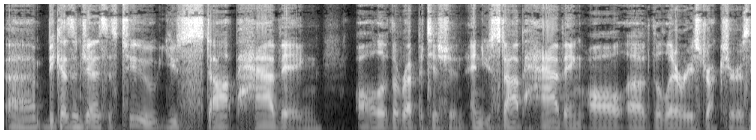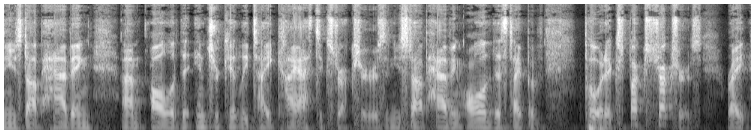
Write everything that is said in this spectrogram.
Um, because in Genesis 2, you stop having all of the repetition and you stop having all of the literary structures and you stop having um, all of the intricately tight chiastic structures and you stop having all of this type of poetic structures, right?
